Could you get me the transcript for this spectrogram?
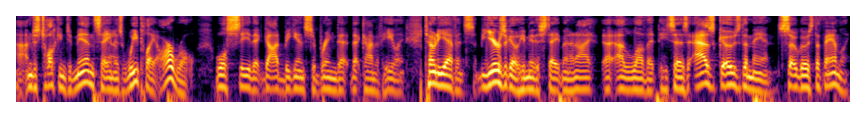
I'm just talking to men saying yeah. as we play our role, we'll see that God begins to bring that, that kind of healing. Tony Evans, years ago, he made a statement and I, I love it. He says, as goes the man, so goes the family.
